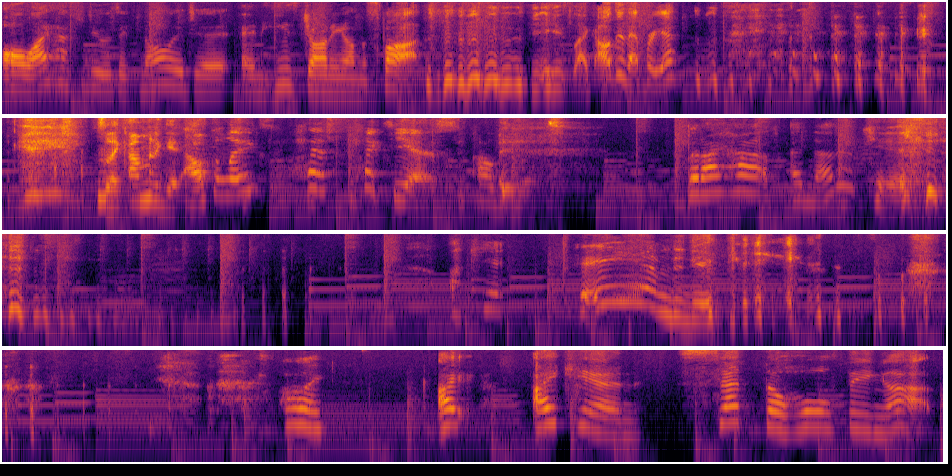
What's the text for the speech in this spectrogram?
all I have to do is acknowledge it and he's Johnny on the spot. he's like, I'll do that for you. He's like, I'm gonna get accolades. Heck, heck yes, I'll do it. But I have another kid. I can't pay him to do things. Like, I, I can set the whole thing up,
